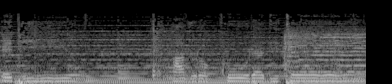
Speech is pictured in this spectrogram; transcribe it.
ed io avrò cura di te.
